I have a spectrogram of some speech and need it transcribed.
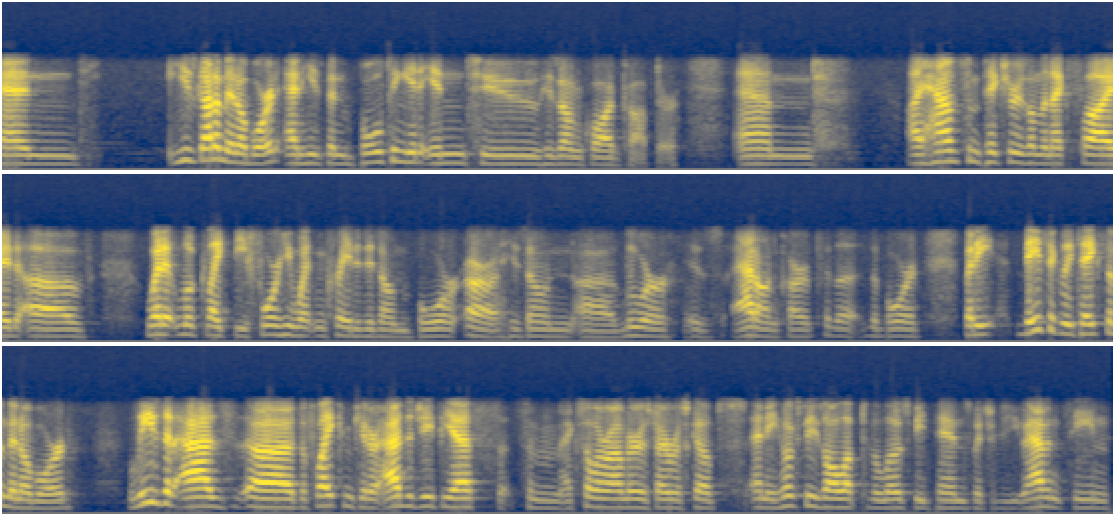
and he's got a minnow board, and he's been bolting it into his own quadcopter. And I have some pictures on the next slide of what it looked like before he went and created his own board, uh, his own uh, lure, his add-on card for the the board. But he basically takes the minnow board, leaves it as uh, the flight computer, adds a GPS, some accelerometers, gyroscopes, and he hooks these all up to the low-speed pins. Which, if you haven't seen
